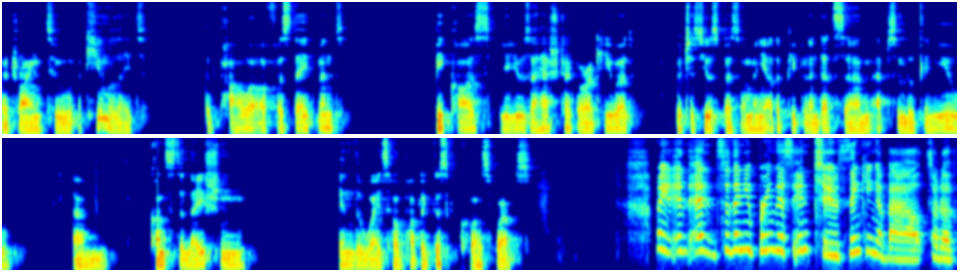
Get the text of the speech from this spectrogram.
by trying to accumulate the power of a statement because you use a hashtag or a keyword which is used by so many other people. And that's an um, absolutely new um, constellation in the ways how public discourse works. Right. And, and so then you bring this into thinking about sort of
